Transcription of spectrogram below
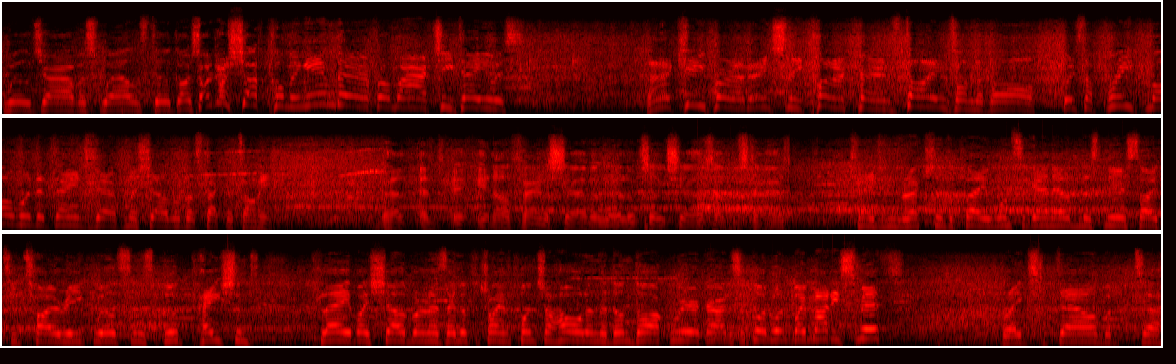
Will Jarvis well. Still going. So, a shot coming in there from Archie Davies. And a keeper eventually, Conor Kearns, dives on the ball. But it's a brief moment of danger there from a Shelbourne perspective, Tony. Well, in, in all fairness, Shelbourne, it looks like Shells have the stars. Changing the direction of the play once again out on this near side to Tyreke Wilson's good patient play by Shelbourne as they look to try and punch a hole in the Dundalk rear guard. It's a good one by Matty Smith. Breaks it down, but uh,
